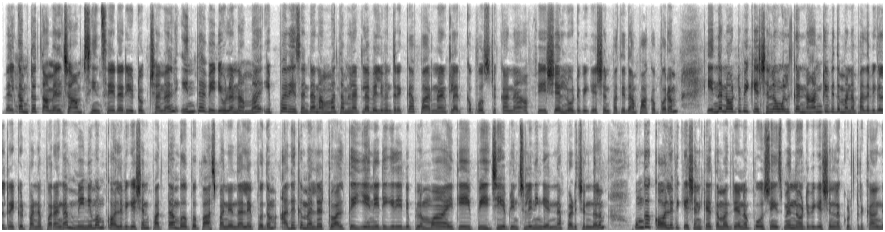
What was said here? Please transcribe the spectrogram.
Welcome to Tamil jams insider YouTube channel இந்த வீடியோவில் நம்ம இப்போ ரீசெண்டாக நம்ம தமிழ்நாட்டில் வெளிவந்திருக்க பர்மனன்ட் கிளர்க்கு போஸ்ட்டுக்கான அஃபீஷியல் நோட்டிஃபிகேஷன் பற்றி தான் பார்க்க போகிறோம் இந்த நோட்டிஃபிகேஷனில் உங்களுக்கு நான்கு விதமான பதவிகள் ரெக்ரூட் பண்ண போகிறாங்க மினிமம் குவாலிஃபிகேஷன் பத்தாம் வகுப்பு பாஸ் பண்ணியிருந்தாலே போதும். அதுக்கு மேலே twelfth any degree diploma ITI PG அப்படின்னு சொல்லி நீங்கள் என்ன படிச்சிருந்தாலும் உங்கள் குவாலிஃபிகேஷனுக்கு ஏற்ற மாதிரியான போஸ்டிங்ஸுமே நோட்டிஃபிகேஷனில் கொடுத்துருக்காங்க.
